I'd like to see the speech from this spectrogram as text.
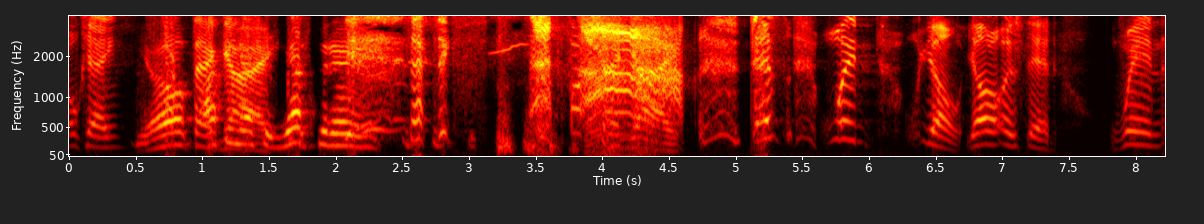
Okay, Yup, that I seen that guy. yesterday. that's ex- that That's when yo y'all don't understand. When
